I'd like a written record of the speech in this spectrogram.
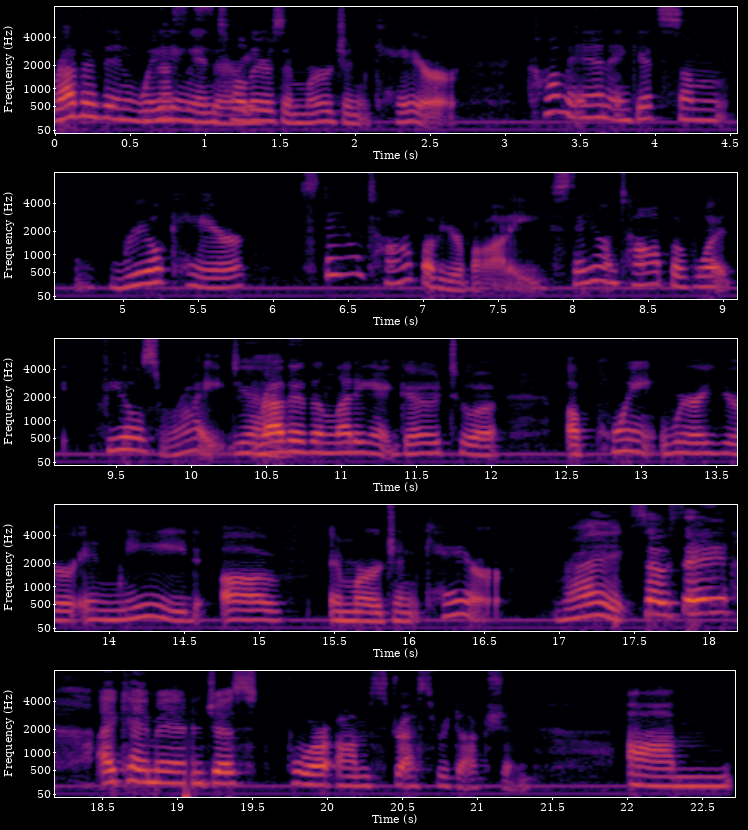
rather than waiting until there's emergent care. Come in and get some real care. Stay on top of your body. Stay on top of what feels right Yeah. rather than letting it go to a, a point where you're in need of emergent care. Right. So say I came in just for um, stress reduction, um,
